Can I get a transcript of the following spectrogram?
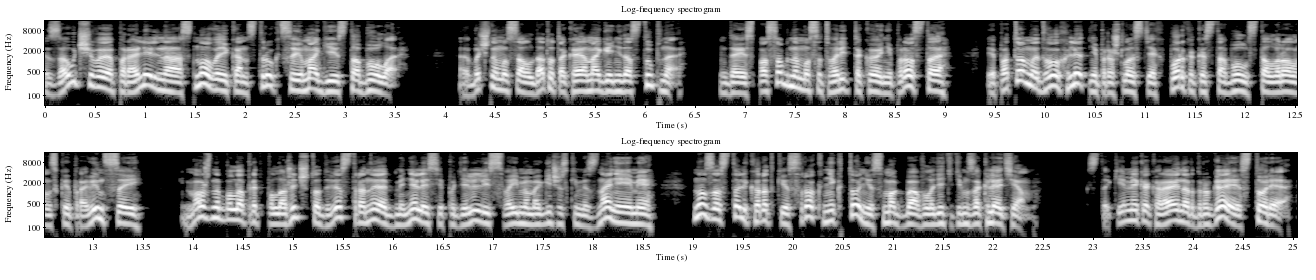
заучивая параллельно основы и конструкции магии Стабула. Обычному солдату такая магия недоступна, да и способному сотворить такое непросто, и потом и двух лет не прошло с тех пор, как Истабул стал Роландской провинцией, можно было предположить, что две страны обменялись и поделились своими магическими знаниями, но за столь короткий срок никто не смог бы овладеть этим заклятием. С такими, как Райнер, другая история,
